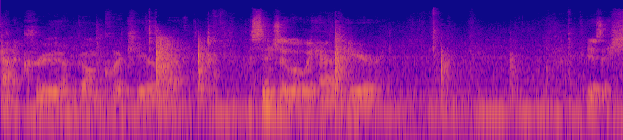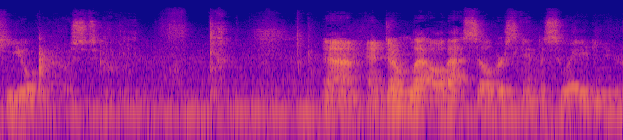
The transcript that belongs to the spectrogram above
kind of crude, I'm going quick here, but essentially what we have here is a heel roast. Um, and don't let all that silver skin dissuade you.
